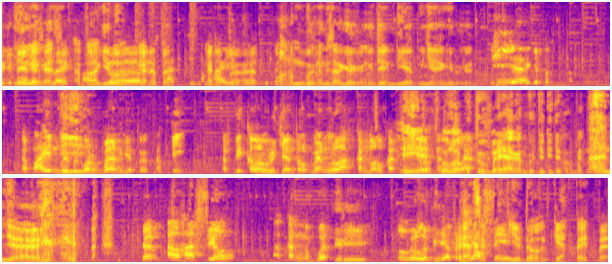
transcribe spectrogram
gitu ya Iya nggak nggak Blay? sih? Apalagi lu Mager, nggak dapet- anjing, nggak ngapain dapet gitu. uang lembur nih misalnya gara-gara ngejain dia punya gitu kan iya gitu ngapain gue Iya. berkorban gitu tapi tapi kalau lu gentleman lu akan melakukan itu iya lu nggak nonetheless. butuh bayaran buat jadi gentleman anjay dan alhasil akan ngebuat diri lu lebih diapresiasi. You don't get paid, but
